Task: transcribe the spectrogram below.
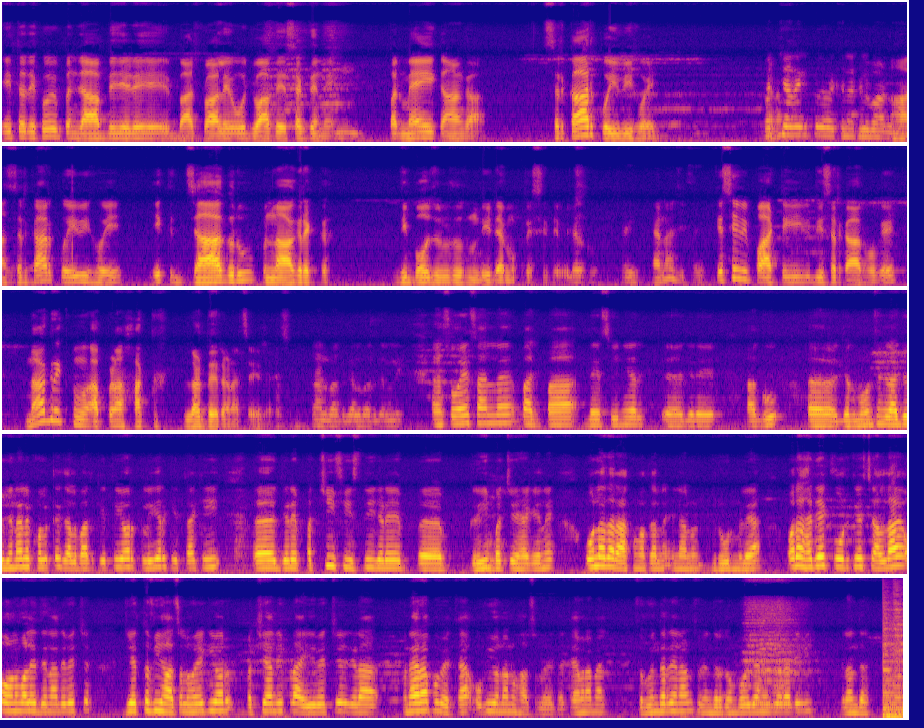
ਇਹ ਤਾਂ ਦੇਖੋ ਪੰਜਾਬ ਦੇ ਜਿਹੜੇ ਭਾਜਪਾ ਵਾਲੇ ਉਹ ਜਵਾਬ ਦੇ ਸਕਦੇ ਨੇ। ਪਰ ਮੈਂ ਇਹ ਕਹਾਂਗਾ ਸਰਕਾਰ ਕੋਈ ਵੀ ਹੋਏ ਬੱਚਿਆਂ ਦੇ ਭਵਿੱਖ ਨਾਲ ਖਿਲਵਾੜ ਹਾਂ ਸਰਕਾਰ ਕੋਈ ਵੀ ਹੋਏ ਇੱਕ ਜਾਗਰੂਕ ਨਾਗਰਿਕ ਦੀ ਬਹੁਤ ਜ਼ਰੂਰਤ ਹੁੰਦੀ ਡੈਮੋਕ੍ਰੇਸੀ ਦੇ ਵਿੱਚ। ਬਿਲਕੁਲ ਸਹੀ। ਹੈ ਨਾ ਜੀ? ਕਿਸੇ ਵੀ ਪਾਰਟੀ ਦੀ ਸਰਕਾਰ ਹੋਵੇ ਨਾਗਰਿਕ ਨੂੰ ਆਪਣਾ ਹੱਕ ਲੜਦੇ ਰਹਿਣਾ ਚਾਹੀਦਾ ਹੈ। ਧੰਨਵਾਦ ਗੱਲਬਾਤ ਕਰਨ ਲਈ। ਸੋ ਇਹ ਸਨ ਭਾਜਪਾ ਦੇ ਸੀਨੀਅਰ ਜਿਹੜੇ ਆਗੂ ਜਗਮੋਹਨ ਸਿੰਘ ਰਾਜੂ ਜਿਨ੍ਹਾਂ ਨੇ ਖੁੱਲ੍ਹ ਕੇ ਗੱਲਬਾਤ ਕੀਤੀ ਔਰ ਕਲੀਅਰ ਕੀਤਾ ਕਿ ਜਿਹੜੇ 25 ਫੀਸਦੀ ਜਿਹੜੇ ਅ, ਗਰੀਬ ਬੱਚੇ ਹੈਗੇ ਨੇ ਉਹਨਾਂ ਦਾ ਰਾਖਵਾਂਕਰਨ ਇਹਨਾਂ ਨੂੰ ਜ਼ਰੂਰ ਮਿਲਿਆ। ਔਰ ਹਜੇ ਕੋਰਟ ਕੇਸ ਚੱਲਦਾ ਹੈ ਆਉਣ ਵਾਲੇ ਦਿਨਾਂ ਦੇ ਵਿੱਚ ਜਿੱਤ ਵੀ ਹਾਸਲ ਹੋਏਗੀ ਔਰ ਬੱਚਿਆਂ ਦੀ ਪੜ੍ਹਾਈ ਵਿੱਚ ਜਿਹੜਾ ਸੁਨਹਿਰਾ ਭਵਿੱਖ ਹੈ, ਉਹ ਵੀ ਉਹਨਾਂ ਨੂੰ ਹਾਸਲ ਹੋਏਗਾ। ਕੈਮਰਾਮੈਨ ਸੁਖਵਿੰਦਰ ਦੇ ਨਾਲ, ਸੁਰਿੰਦਰ ਕੰਬੋਜ ਜਾਨੀ ਚੋਰਾ ਟੀਵੀ, ਜਲੰਧਰ।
